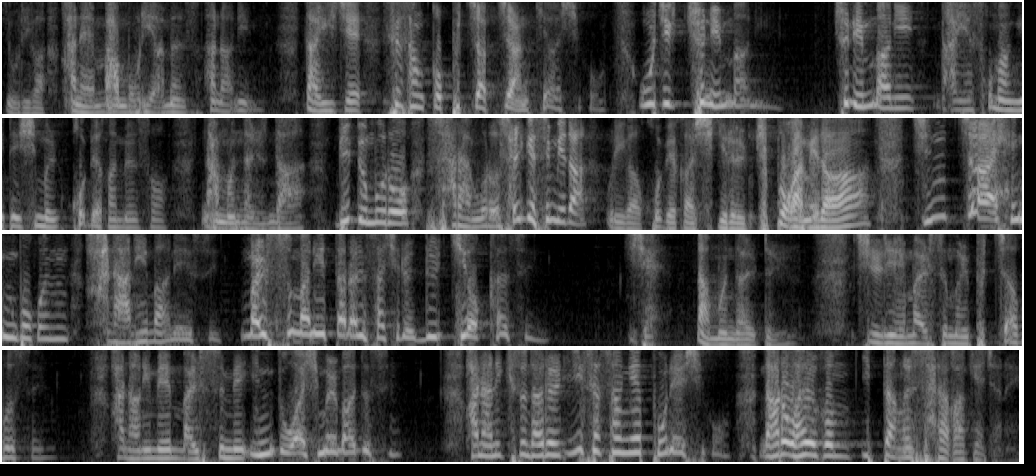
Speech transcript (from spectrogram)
우리가 한 해 마무리하면서 하나님, 나 이제 세상 것 붙잡지 않게 하시고, 오직 주님만이, 주님만이 나의 소망이 되심을 고백하면서 남은 날 나 믿음으로 사랑으로 살겠습니다. 우리가 고백하시기를 축복합니다. 진짜 행복은 하나님 안에 있어요. 말씀 안에 있다는 사실을 늘 기억하세요. 이제 남은 날들 진리의 말씀을 붙잡으세요. 하나님의 말씀에 인도하심을 받으세요. 하나님께서 나를 이 세상에 보내시고 나로 하여금 이 땅을 살아가게 하잖아요.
